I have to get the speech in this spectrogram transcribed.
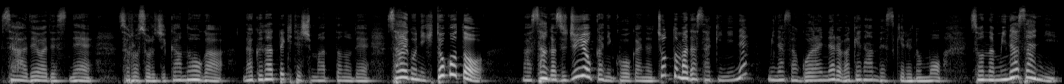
さあではですねそろそろ時間の方がなくなってきてしまったので最後に一言まあ、3月14日に公開のちょっとまだ先にね皆さんご覧になるわけなんですけれどもそんな皆さんに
